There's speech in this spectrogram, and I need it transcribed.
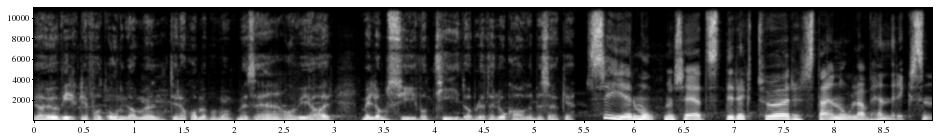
Vi har jo virkelig fått ungdommen til å komme på Munchmuseet, og vi har mellom syv og tidoblet det lokale besøket. Sier Munch-museets direktør Stein Olav Henriksen.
